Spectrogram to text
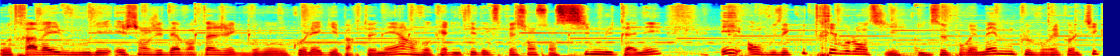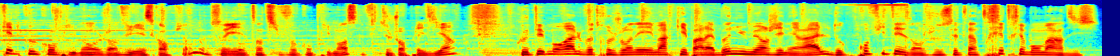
Au travail, vous voulez échanger davantage avec vos collègues et partenaires, vos qualités d'expression sont simultanées et on vous écoute très volontiers. Il se pourrait même que vous récoltiez quelques compliments aujourd'hui les scorpions, donc soyez attentifs aux compliments, ça fait toujours plaisir. Côté moral, votre journée est marquée par la bonne humeur générale, donc profitez-en, je vous souhaite un très très bon mardi.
